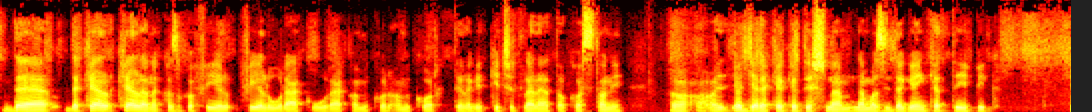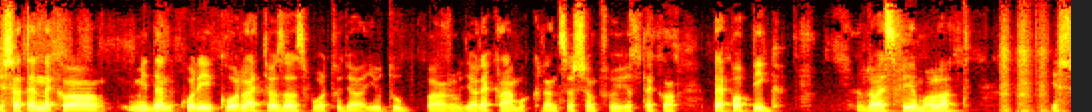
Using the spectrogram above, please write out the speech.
de, de kell, kellenek azok a fél, fél órák, órák, amikor, amikor tényleg egy kicsit le lehet akasztani a, a, a gyerekeket, és nem, nem az idegeinket tépik. És hát ennek a mindenkori korlátja az az volt, hogy a YouTube-ban ugye a reklámok rendszeresen följöttek a Peppa Pig rajzfilm alatt, és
